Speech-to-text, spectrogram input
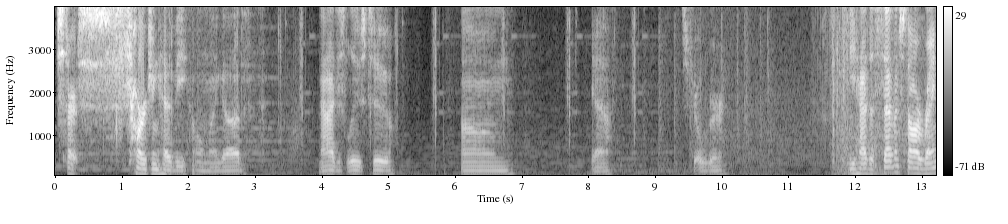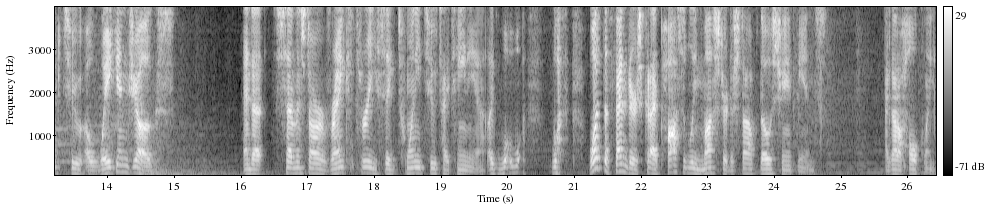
Start charging heavy. Oh my god. Now I just lose too. Um. Yeah. It's over. He has a 7-star rank 2 Awaken Jugs and a 7-star rank 3 Sig 22 Titania. Like, what, what, what defenders could I possibly muster to stop those champions? I got a Hulkling.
